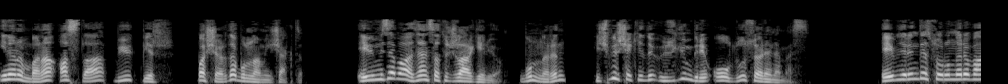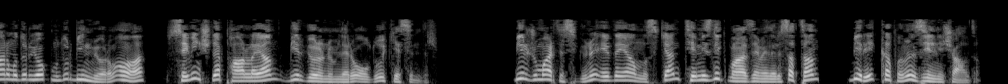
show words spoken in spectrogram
İnanın bana asla büyük bir başarıda bulunamayacaktı. Evimize bazen satıcılar geliyor. Bunların hiçbir şekilde üzgün biri olduğu söylenemez. Evlerinde sorunları var mıdır yok mudur bilmiyorum ama sevinçle parlayan bir görünümleri olduğu kesindir. Bir cumartesi günü evde yalnızken temizlik malzemeleri satan biri kapının zilini çaldı.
